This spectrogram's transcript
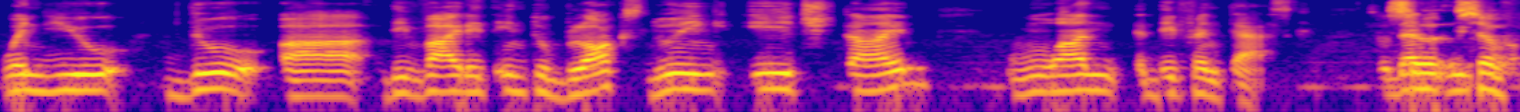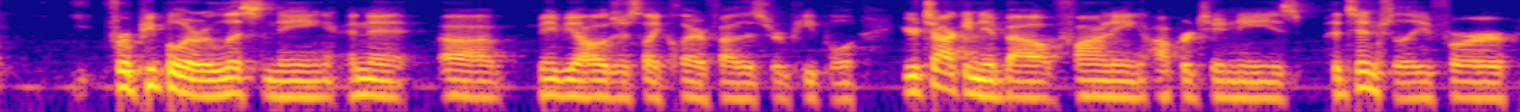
when you do uh, divide it into blocks doing each time one different task. So so, so for people who are listening and it, uh, maybe i'll just like clarify this for people. You're talking about finding opportunities potentially for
